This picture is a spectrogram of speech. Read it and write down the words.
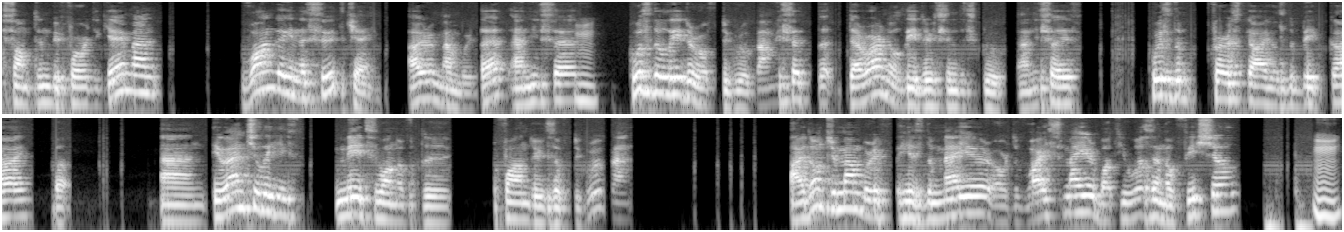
something before the game, and one guy in a suit came. I remember that, and he said, Mm. "Who's the leader of the group?" And we said that there are no leaders in this group. And he says, "Who's the first guy? Who's the big guy?" But and eventually he meets one of the founders of the group, and I don't remember if he's the mayor or the vice mayor, but he was an official Mm.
